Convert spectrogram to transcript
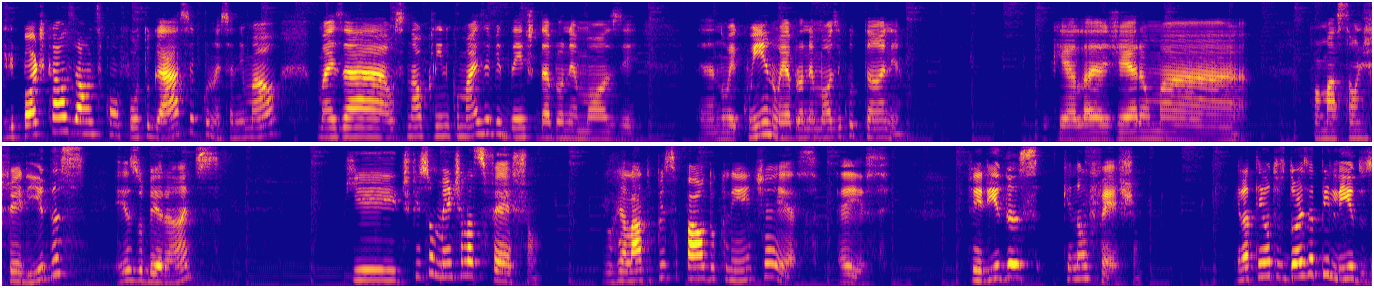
Ele pode causar um desconforto gástrico nesse animal, mas a, o sinal clínico mais evidente da bronemose é, no equino é a bronemose cutânea, porque ela gera uma formação de feridas exuberantes que dificilmente elas fecham. E o relato principal do cliente é essa, é esse. Feridas que não fecham. Ela tem outros dois apelidos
